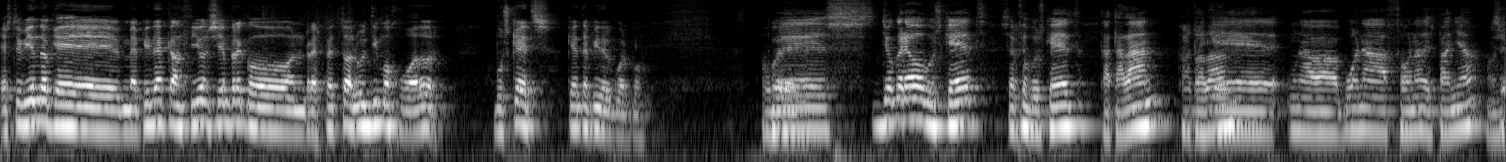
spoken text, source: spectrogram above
estoy viendo que me pides canción siempre con respecto al último jugador. Busquets, ¿qué te pide el cuerpo? Hombre, Pues yo creo Busquets, Sergio Busquets, catalán. Catalán. que una buena zona de España. Sí,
